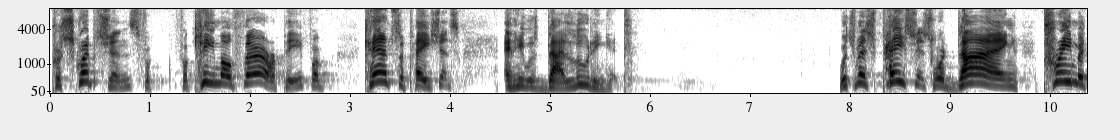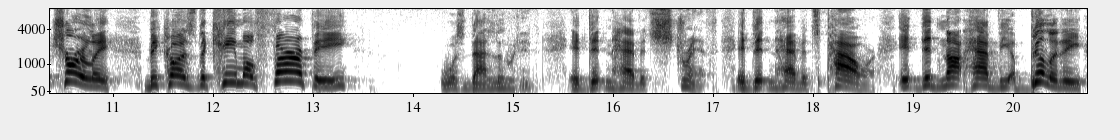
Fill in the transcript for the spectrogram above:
prescriptions for, for chemotherapy for cancer patients, and he was diluting it. Which means patients were dying prematurely because the chemotherapy was diluted. It didn't have its strength. It didn't have its power. It did not have the ability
